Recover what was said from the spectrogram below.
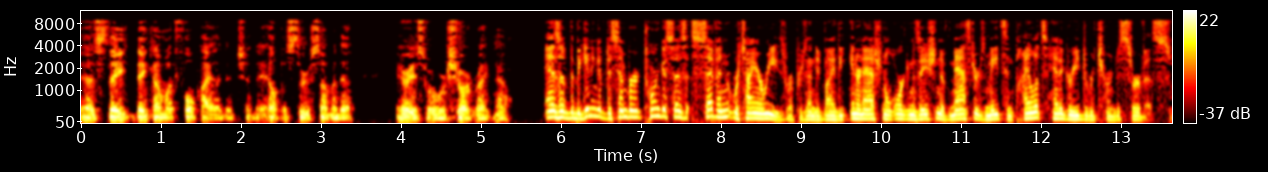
as they, they come with full pilotage and they help us through some of the areas where we're short right now. As of the beginning of December, Tornga says seven retirees represented by the International Organization of Masters, Mates, and Pilots had agreed to return to service.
